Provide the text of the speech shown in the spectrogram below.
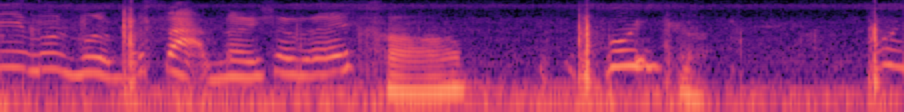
นี่มันเหมือนภาษาทเลยใช่ไหมครับอุ้ยอุ้ย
